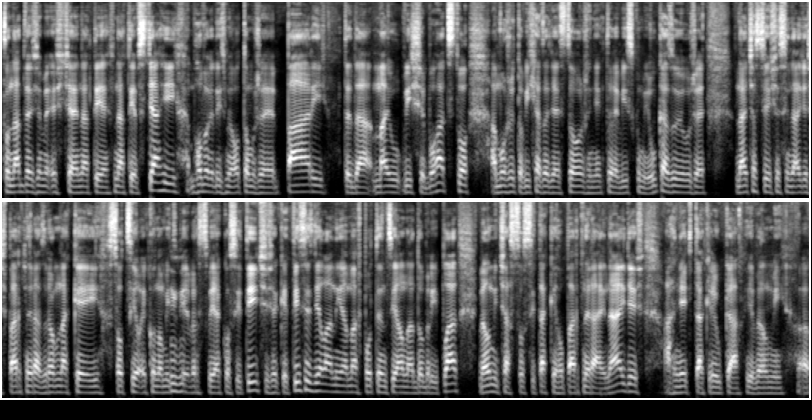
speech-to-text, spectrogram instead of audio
to nadvežeme ešte aj na tie, na tie vzťahy. Hovorili sme o tom, že páry teda majú vyššie bohatstvo a môže to vychádzať aj z toho, že niektoré výskumy ukazujú, že najčastejšie si nájdeš partnera z rovnakej socioekonomickej mm-hmm. vrstvy ako si ty, čiže keď ty si vzdelaný a máš potenciál na dobrý plat, veľmi často si takého partnera aj nájdeš a hneď tá krivka je veľmi uh,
